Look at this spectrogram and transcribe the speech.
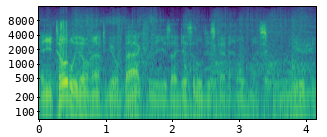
And you totally don't have to go back for these. I guess it'll just kind of help my score a little bit.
